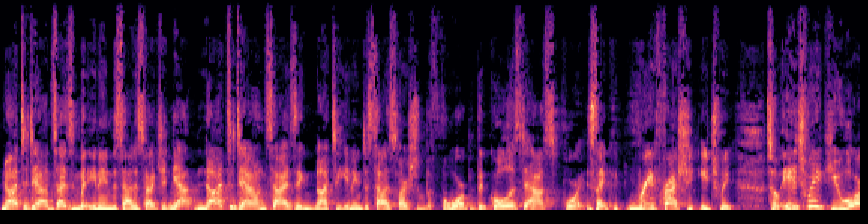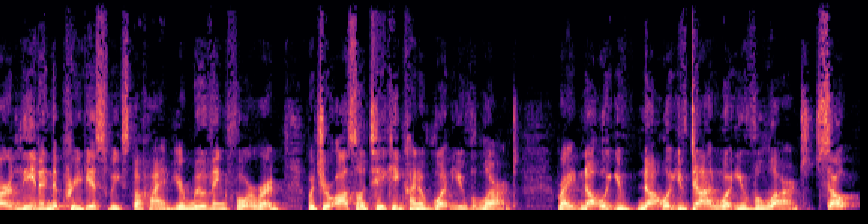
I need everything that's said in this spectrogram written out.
Not to downsizing, but eating dissatisfaction. Yeah. Not to downsizing, not to eating dissatisfaction before, but the goal is to ask for, it's like refresh each week. So each week you are leaving the previous weeks behind. You're moving forward, but you're also taking kind of what you've learned right? Not what you've, not what you've done, what you've learned. So,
